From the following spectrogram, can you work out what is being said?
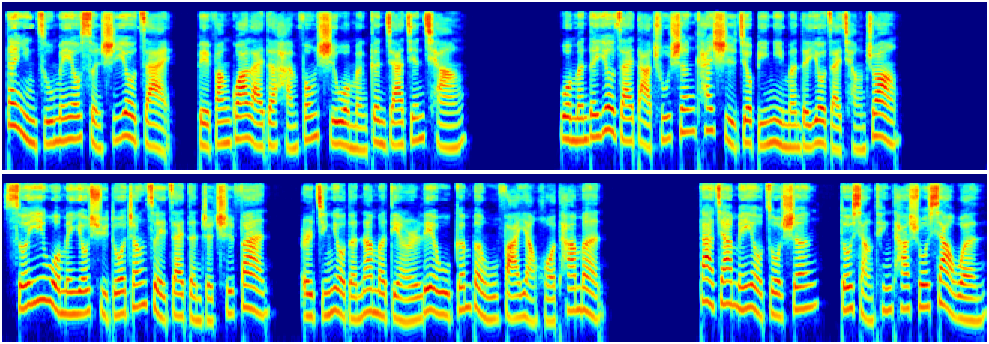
但影族没有损失幼崽。北方刮来的寒风使我们更加坚强。”我们的幼崽打出生开始就比你们的幼崽强壮，所以我们有许多张嘴在等着吃饭，而仅有的那么点儿猎物根本无法养活他们。大家没有作声，都想听他说下文。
